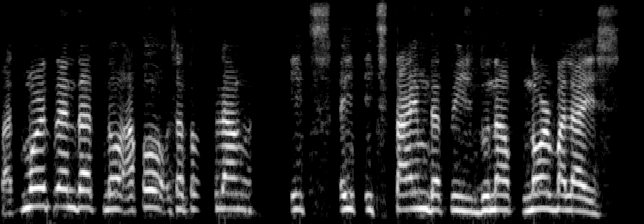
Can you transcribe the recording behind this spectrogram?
But more than that, no, ako sa totoo lang, it's it- it's time that we do not normalize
